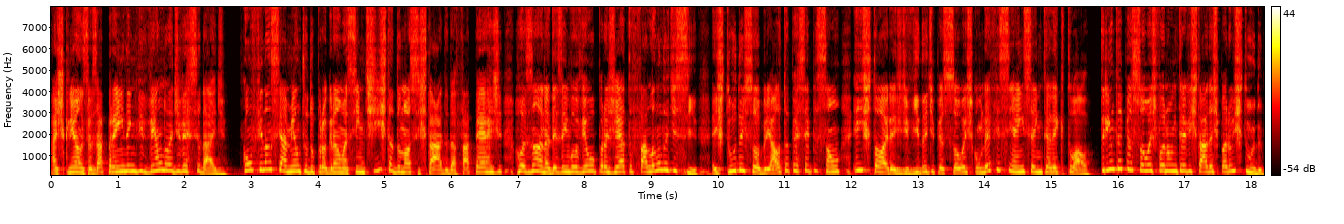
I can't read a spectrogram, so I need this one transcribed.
As crianças aprendem vivendo a diversidade. Com financiamento do programa Cientista do Nosso Estado da FAPERJ, Rosana desenvolveu o projeto Falando de Si, estudos sobre autopercepção e histórias de vida de pessoas com deficiência intelectual. 30 pessoas foram entrevistadas para o estudo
